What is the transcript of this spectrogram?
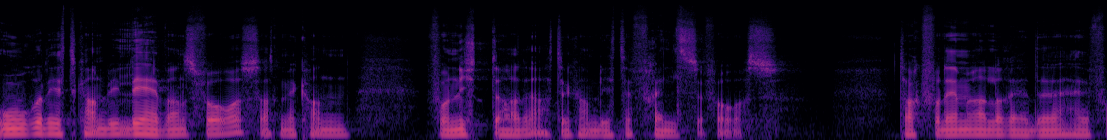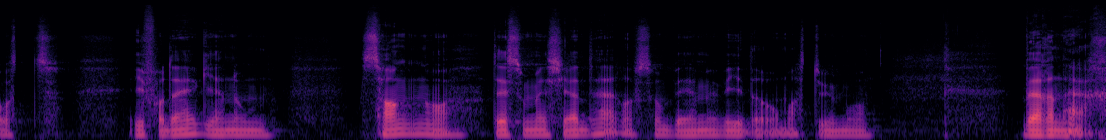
ordet ditt kan bli levende for oss, at vi kan få nytte av det, at det kan bli til frelse for oss. Takk for det vi allerede har fått ifra deg gjennom sang og det som er skjedd her. Og så ber vi videre om at du må være nær.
